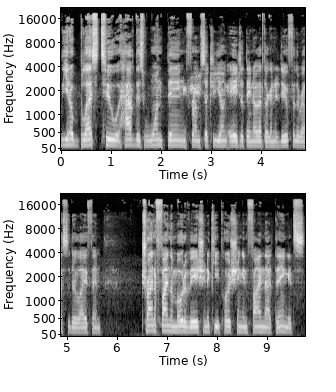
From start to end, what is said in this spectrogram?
you know, blessed to have this one thing from such a young age that they know that they're going to do for the rest of their life and trying to find the motivation to keep pushing and find that thing. It's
